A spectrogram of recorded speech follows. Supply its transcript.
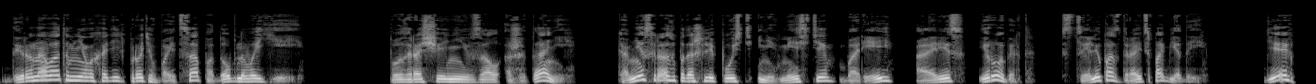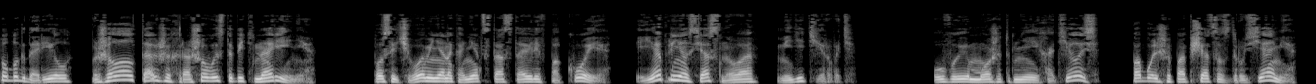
Да и рановато мне выходить против бойца, подобного ей. По возвращении в зал ожиданий ко мне сразу подошли пусть и не вместе Борей, Айрис и Роберт с целью поздравить с победой. Я их поблагодарил, пожелал также хорошо выступить на арене, после чего меня наконец-то оставили в покое, и я принялся снова медитировать. Увы, может, мне и хотелось побольше пообщаться с друзьями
